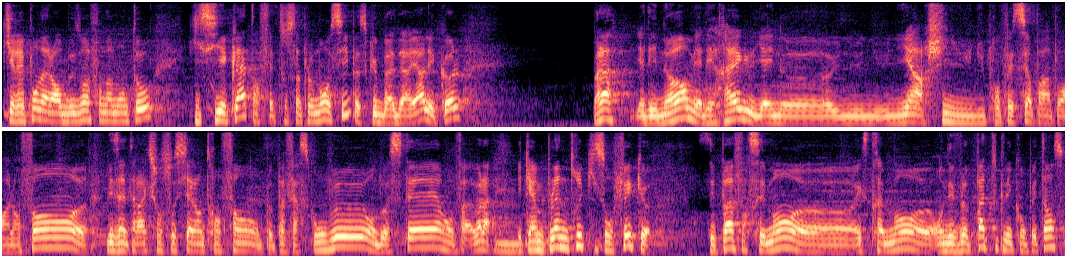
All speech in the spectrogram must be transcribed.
qui réponde à leurs besoins fondamentaux, qui s'y éclate, en fait, tout simplement aussi, parce que bah, derrière, l'école, voilà, il y a des normes, il y a des règles, il y a une, hiérarchie du, professeur par rapport à l'enfant, euh, les interactions sociales entre enfants, on ne peut pas faire ce qu'on veut, on doit se taire, enfin voilà. Mm. Il y a quand même plein de trucs qui sont faits que c'est pas forcément euh, extrêmement. euh, on développe pas toutes les compétences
